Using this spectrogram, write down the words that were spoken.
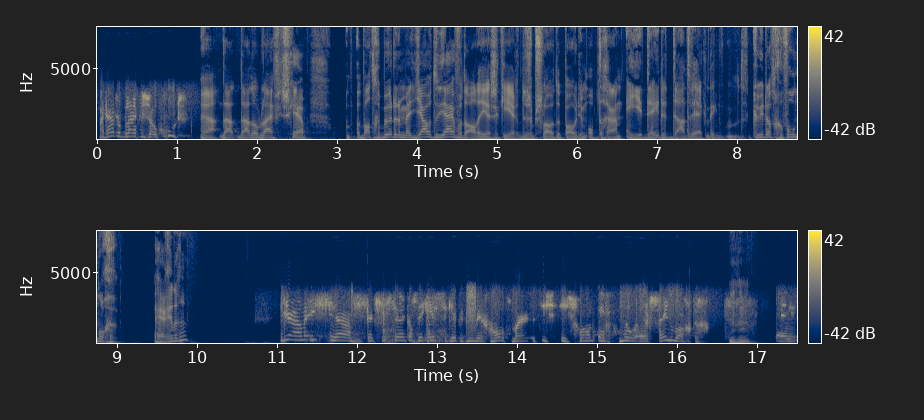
Maar daardoor blijven ze ook goed. Ja, da- daardoor blijf je scherp. Wat gebeurde er met jou toen jij voor de allereerste keer dus besloot het podium op te gaan en je deed het daadwerkelijk? Kun je dat gevoel nog herinneren? Ja, maar ik, ja, kijk, zo sterk als de eerste keer heb ik het niet meer gehad. Maar het is, is gewoon echt heel erg zenuwachtig. En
